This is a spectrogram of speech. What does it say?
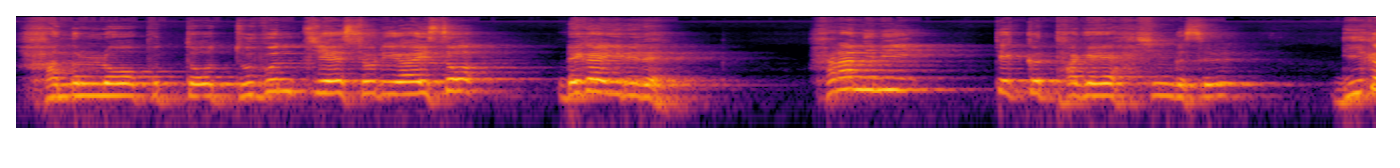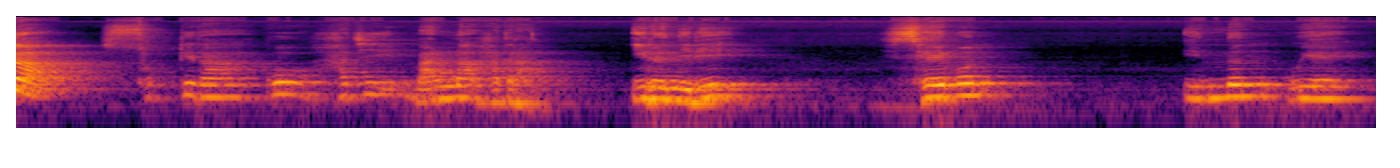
하늘로부터 두 번째 소리가 있어 내가 이르되 하나님이 깨끗하게 하신 것을 네가 속되다고 하지 말라 하더라. 이런 일이 세 번 있는 후에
